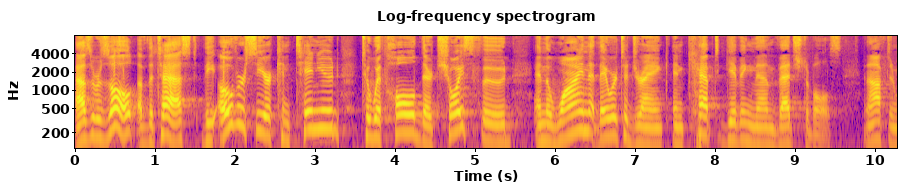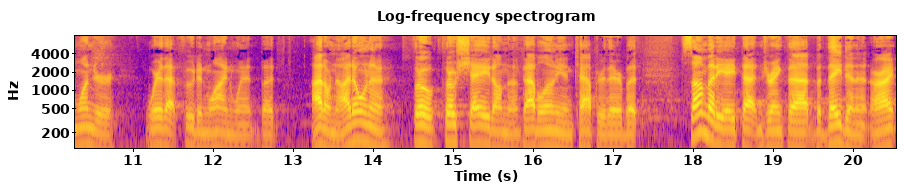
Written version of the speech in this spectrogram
as a result of the test, the overseer continued to withhold their choice food and the wine that they were to drink and kept giving them vegetables. And I often wonder where that food and wine went, but I don't know. I don't want to throw, throw shade on the Babylonian captor there, but somebody ate that and drank that, but they didn't, all right?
